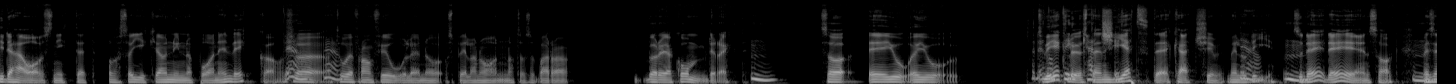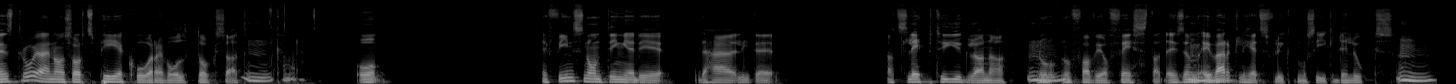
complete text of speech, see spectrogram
till det här avsnittet och så gick jag och nynnade på han en vecka och så Ja, ja. tog jag fram fiolen och spelade något annat och så bara började jag komma direkt. Mm. Så är ju, är ju Så det tveklöst en jättecatchy melodi. Ja, mm. Så det, det är en sak. Mm. Men sen tror jag är någon sorts PK-revolt också. Att, Mm, kan vara. och det finns någonting i det, det här lite att släpp tyglarna, nu, Mm. nu får vi och festa. Det är som Mm. verklighetsflyktmusik deluxe. Mm.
